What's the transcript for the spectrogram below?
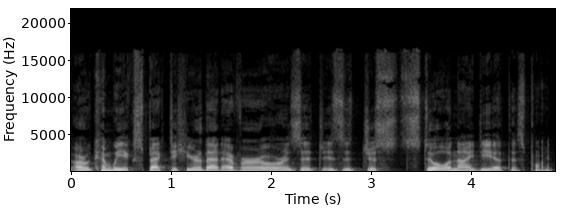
or can we expect to hear that ever, or is it is it just still an idea at this point?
